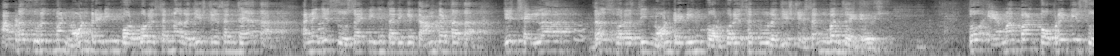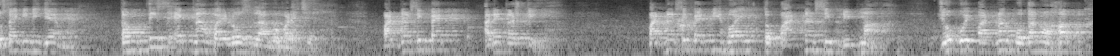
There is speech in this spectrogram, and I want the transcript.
આપણા સુરતમાં નોન ટ્રેડિંગ કોર્પોરેશનના રજીસ્ટ્રેશન થયા હતા અને જે સોસાયટીની તરીકે કામ કરતા હતા દસ વર્ષથી નોન ટ્રેડિંગ કોર્પોરેશનનું રજીસ્ટ્રેશન બંધ થઈ ગયું છે. તો એમાં પણ કોઓપરેટિવ સોસાયટીની જેમ કંપનીઝ એક્ટના બાયલોસ લાગુ પડે છે. પાર્ટનરશિપ એક્ટ અને ટ્રસ્ટી પાર્ટનરશિપ એક્ટની હોય તો પાર્ટનરશિપ ડીટમાં જો કોઈ પાર્ટનર પોતાનો હક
